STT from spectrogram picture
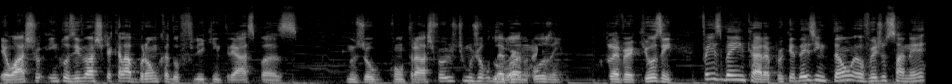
Eu acho, inclusive, eu acho que aquela bronca do Flick, entre aspas, no jogo contra. Acho que foi o último jogo do Leverkusen. ano. Né? Leverkusen. Fez bem, cara, porque desde então eu vejo o Sané.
